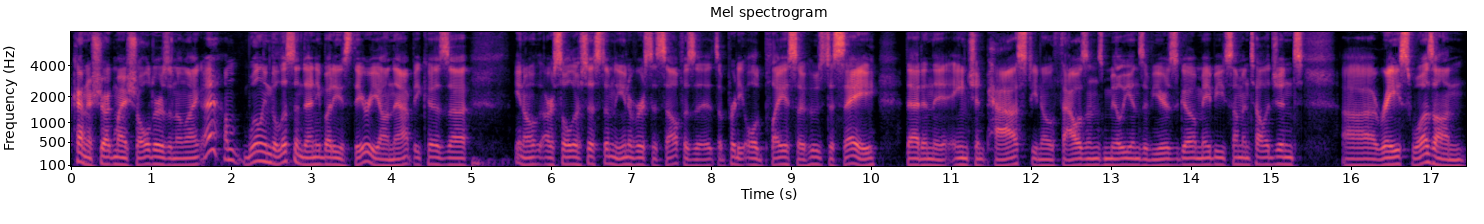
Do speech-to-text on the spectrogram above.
kind of shrug my shoulders and I'm like, eh, I'm willing to listen to anybody's theory on that because, uh, you know, our solar system, the universe itself, is a, it's a pretty old place. So who's to say that in the ancient past, you know, thousands, millions of years ago, maybe some intelligent uh, race was on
